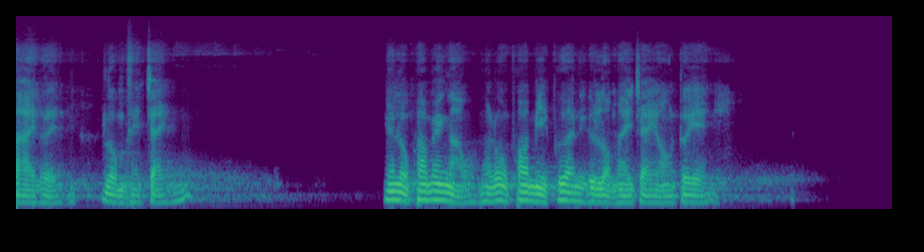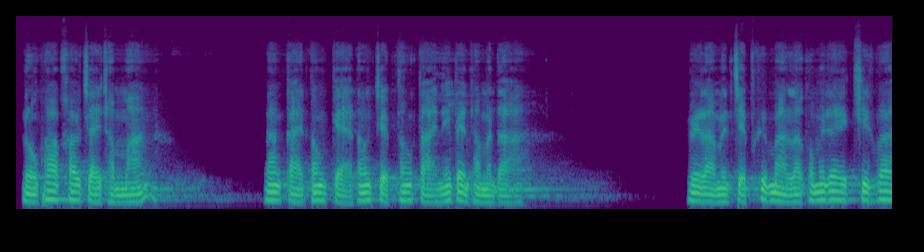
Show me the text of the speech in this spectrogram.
ตายเลย ลมหายใจงั้นหลวงพ่อไม่เหงาเพราะหลวงพ่อมีเพื่อนคือลมหายใจของตัวเอง หลวงพ่อเข้าใจธรรมะ ร่างกายต้องแก่ต้องเจ็บต้องตายนี่เป็นธรรมดา เวลามันเจ็บขึ้นมา เราก็ไม่ได้คิดว่า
